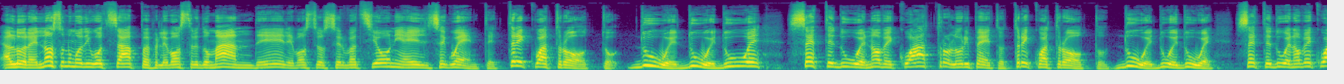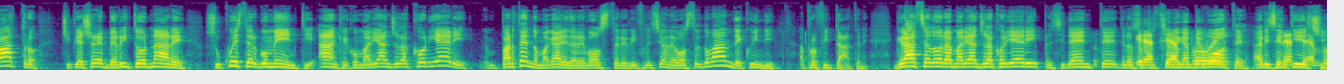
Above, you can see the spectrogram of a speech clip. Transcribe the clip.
Allora, il nostro numero di WhatsApp per le vostre domande, le vostre osservazioni è il seguente: 348 222 7294, lo ripeto, 348 222 7294. Ci piacerebbe ritornare su questi argomenti anche con Mariangela Corrieri, partendo magari dalle vostre riflessioni, dalle vostre domande, quindi approfittatene. Grazie allora a Mariangela Corrieri, presidente dell'Associazione Gabbie Vuote, a risentirci.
